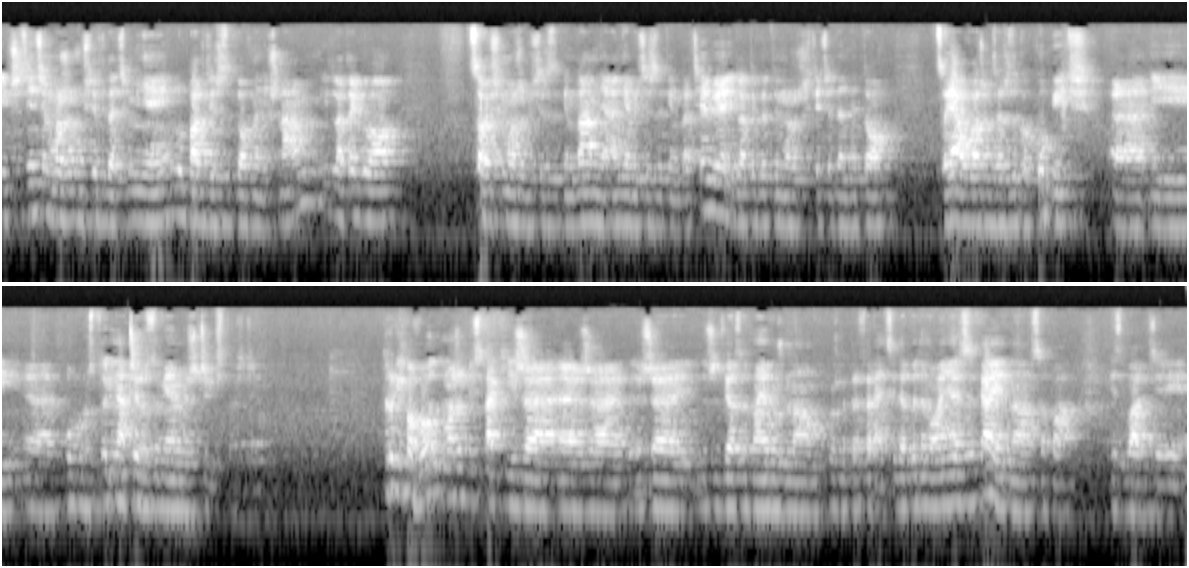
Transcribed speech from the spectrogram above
i przedsięwzięcie może mu się wydać mniej lub bardziej ryzykowne niż nam i dlatego coś może być ryzykiem dla mnie, a nie być ryzykiem dla Ciebie i dlatego Ty możesz chcieć ode mnie to, co ja uważam za ryzyko kupić e, i e, po prostu inaczej rozumiemy rzeczywistość. Drugi powód może być taki, że, e, że, że, że dwie osoby mają różną, różne preferencje do podejmowania ryzyka. Jedna osoba jest bardziej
